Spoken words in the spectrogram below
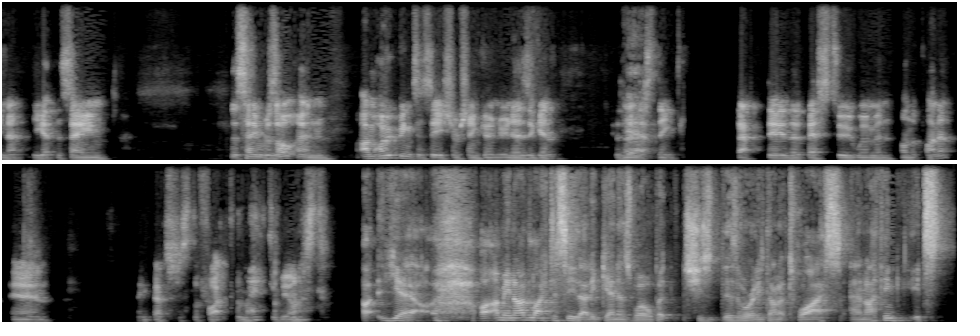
you know, you get the same the same result. And I'm hoping to see Shevchenko Nunes again because yeah. I just think they're the best two women on the planet, and I think that's just the fight to make, to be honest. Uh, yeah, I mean, I'd like to see that again as well, but she's there's already done it twice, and I think it's.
